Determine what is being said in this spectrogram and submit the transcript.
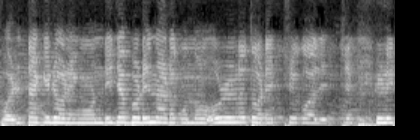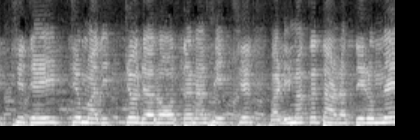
പൊഴുത്തക്കിലൊളിങ്ങുണ്ട് ജപൊടി നടക്കുന്നു. ഉള്ളു തുടച്ച് കൊതിച്ച് ഇളിച്ച് ജയിച്ച് മതിച്ചൊരോർത്തനസിച്ച് പടിമക്ക തടത്തിരുന്നേ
